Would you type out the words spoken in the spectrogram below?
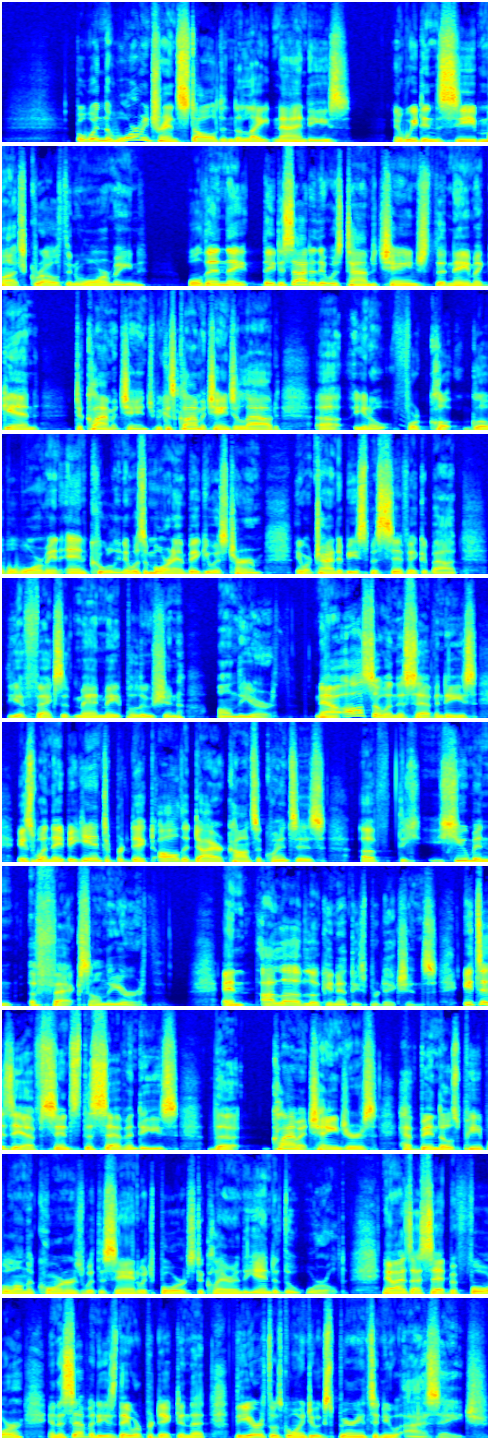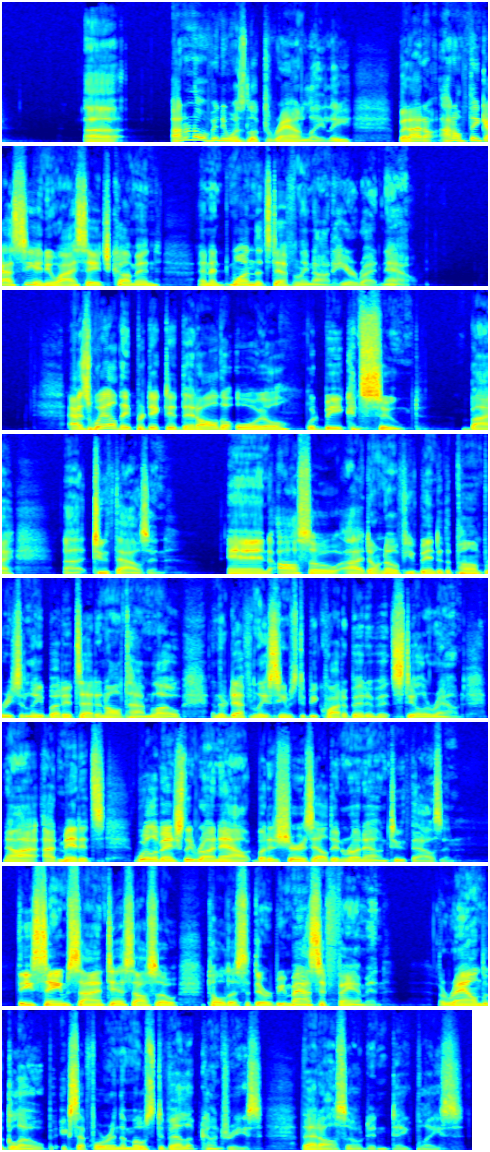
But when the warming trend stalled in the late 90s and we didn't see much growth in warming, well, then they, they decided it was time to change the name again to climate change because climate change allowed, uh, you know, for cl- global warming and cooling. It was a more ambiguous term. They weren't trying to be specific about the effects of man made pollution on the earth. Now, also in the 70s is when they began to predict all the dire consequences of the human effects on the earth. And I love looking at these predictions. It's as if since the 70s, the climate changers have been those people on the corners with the sandwich boards declaring the end of the world. Now, as I said before, in the 70s, they were predicting that the earth was going to experience a new ice age. Uh, I don't know if anyone's looked around lately, but I don't I don't think I see a new ice age coming, and one that's definitely not here right now. As well, they predicted that all the oil would be consumed by uh, 2000. And also, I don't know if you've been to the pump recently, but it's at an all time low, and there definitely seems to be quite a bit of it still around. Now, I, I admit it's will eventually run out, but it sure as hell didn't run out in 2000. These same scientists also told us that there would be massive famine around the globe, except for in the most developed countries. That also didn't take place.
